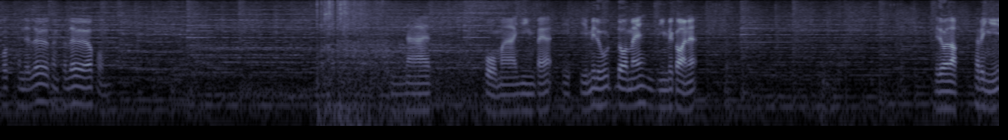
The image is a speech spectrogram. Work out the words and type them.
พวกคันเดอร์คันเทเลอร์ครับผม นาโผล่มายิงไปอะทีพีไม่รู้โดนไหมยิงไปก่อนนะไม่โดนหรอกถ้าเป็นอย่างนี้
